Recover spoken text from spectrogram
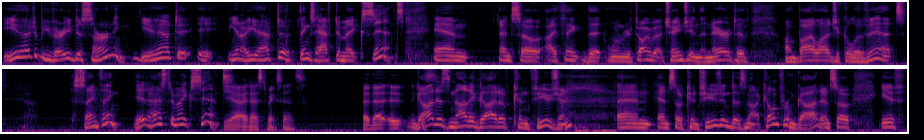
you have to be very discerning. You have to, you know, you have to things have to make sense, and and so I think that when we're talking about changing the narrative on biological events, same thing. It has to make sense. yeah, it has to make sense. That, that it, God is not a God of confusion. And and so confusion does not come from God. And so if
